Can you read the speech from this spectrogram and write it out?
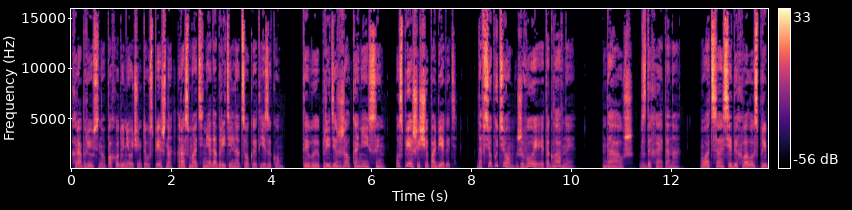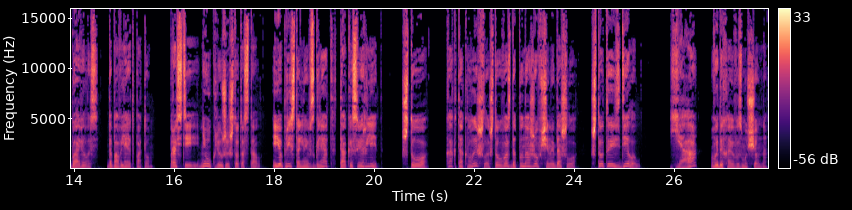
Храбрюсь, но, походу, не очень-то успешно, раз мать неодобрительно цокает языком. «Ты бы придержал коней, сын. Успеешь еще побегать». «Да все путем, живое — это главное». «Да уж», — вздыхает она. «У отца седых волос прибавилось», — добавляет потом. «Прости, неуклюжий что-то стал». Ее пристальный взгляд так и сверлит. «Что? Как так вышло, что у вас до поножовщины дошло? Что ты сделал?» «Я?» — выдыхаю возмущенно.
